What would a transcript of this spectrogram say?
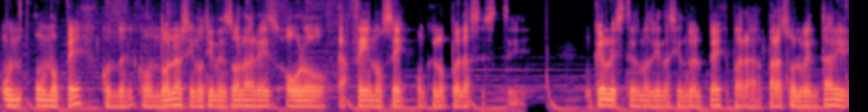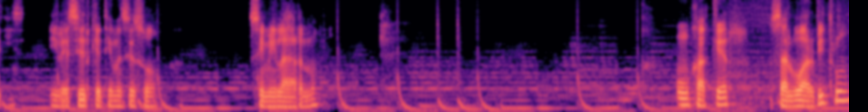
un, un OPEG con, con dólares, si no tienes dólares, oro, café, no sé, aunque lo puedas, este, aunque lo estés más bien haciendo el PEG para, para solventar y, y decir que tienes eso similar, ¿no? Un hacker salvó Arbitrum.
